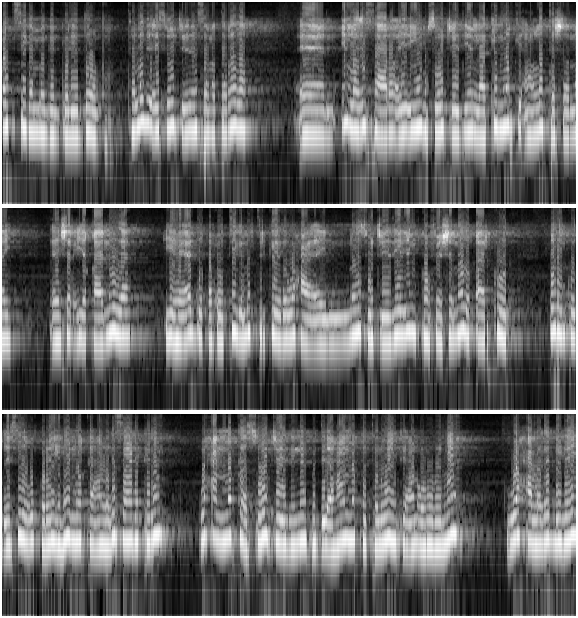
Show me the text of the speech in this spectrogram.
codsiga magangelyo doonka. Taladii ay soo jeedeen sanatarada in laga saaro ayay iyagu soo jeediyeen laakiin markii aan la tashanay sharciyaqaanada iyo hay'adda qaxootiga laftirkeeda waxa ay noo soo jeediyeen in konfenshanada qaarkood badankood ay sida u qoran yihiin marka aan laga saari karin. Waxaan markaas soo jeedinay guddi ahaan marka talooyinkii aan ururinay. Waxaa laga dhigay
